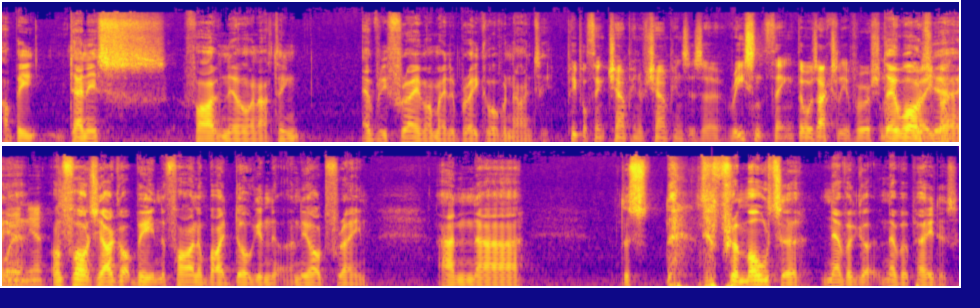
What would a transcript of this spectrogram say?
I beat Dennis 5 0, and I think every frame I made a break over 90. People think Champion of Champions is a recent thing. There was actually a version there of was, way yeah, back yeah. when, yeah. Unfortunately, I got beaten in the final by Doug in, in the odd frame. And uh, the, the promoter never got never paid us.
